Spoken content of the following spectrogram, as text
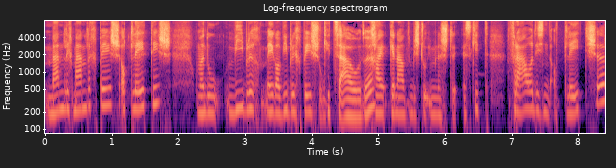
männlich-männlich bist, athletisch, und wenn du weiblich, mega weiblich bist, Gibt es auch, oder? kein, genau, dann bist du in einem St Es gibt Frauen, die sind athletischer,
